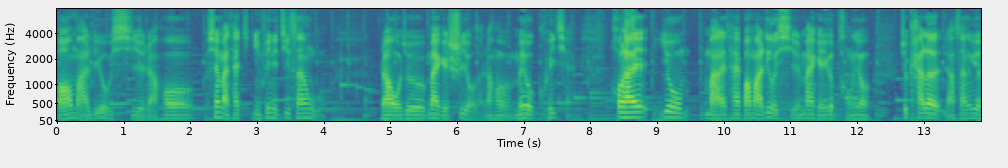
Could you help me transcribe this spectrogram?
宝马六系，然后先买台英菲尼 G 三五，然后我就卖给室友了，然后没有亏钱。后来又买了一台宝马六系，卖给一个朋友，就开了两三个月、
